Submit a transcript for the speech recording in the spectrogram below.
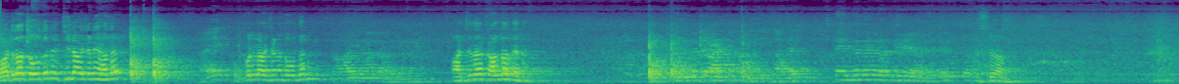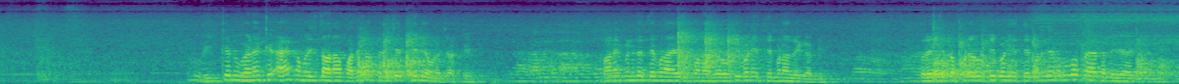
ਥੋੜ ਦਾ ਦੋ ਦਿਨ ਇੱਥੇ ਹੀ ਲੱਗ ਜਾਣੇ ਹਲੇ। ਉੱਪਰ ਲੱਗ ਜਾਣਾ ਦੋ ਦਿਨ। ਅੱਜ ਦਾ ਕੱਲ ਦਾ ਦਿਨ। ਤਿੰਨ ਦੇ ਲੱਗੇ ਆ ਅੱਛਾ। ਉਹ ਨੂੰ ਕਹਿਣਾ ਕਿ ਇਹ ਕਮਰੇ 'ਚ ਤਾਰਾਂ ਪਾ ਦੇਣਾ ਫ੍ਰਿਜ ਇੱਥੇ ਲਿਆਉਣਾ ਚੱਕ ਕੇ। ਖਾਣੇ ਪੀਣੇ ਤਾਂ ਇੱਥੇ ਬਣਾਏ ਬਣਾ ਰੋਟੀ ਪਾਣੀ ਇੱਥੇ ਬਣਾ ਦੇ ਕਰਦੀ ਫ੍ਰਿਜ ਕੱਪੜੇ, ਰੋਟੀ ਪਾਣੀ ਇੱਥੇ ਬਣ ਜਾ ਕਰੂਗਾ ਪੈ ਥੱਲੇ ਜਾਇਆ ਕਰਾਂਗੇ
